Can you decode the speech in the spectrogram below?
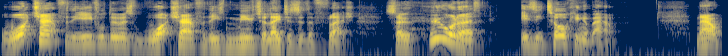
watch out for the evildoers, watch out for these mutilators of the flesh. So, who on earth is he talking about? Now,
